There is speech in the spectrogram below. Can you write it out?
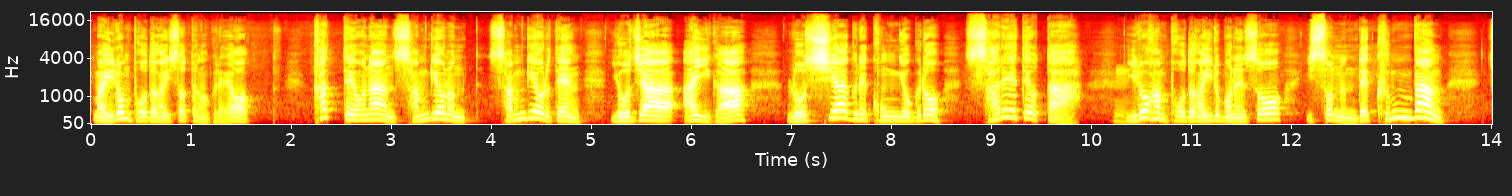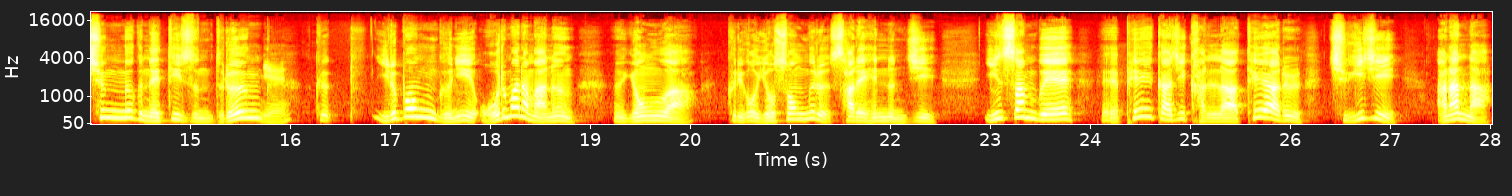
막 이런 보도가 있었던 거 그래요. 갓 태어난 3개월은 3개월 된 여자 아이가 러시아군의 공격으로 살해되었다. 이러한 보도가 일본에서 있었는데 금방 중국 네티즌들은 예. 그 일본군이 얼마나 많은 영우와 그리고 여성을 살해했는지 인산부의 에, 폐까지 갈라 태아를 죽이지 않았나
